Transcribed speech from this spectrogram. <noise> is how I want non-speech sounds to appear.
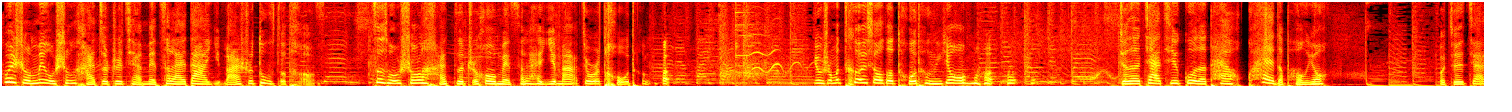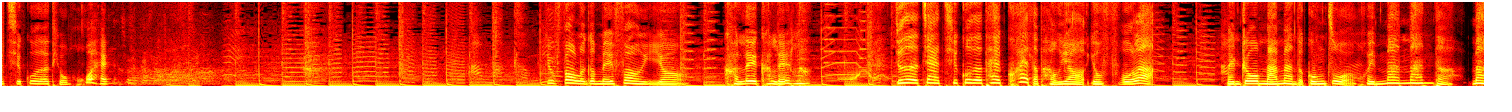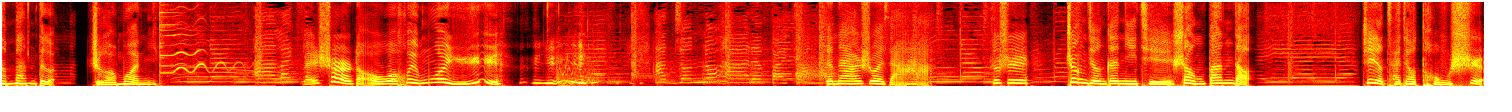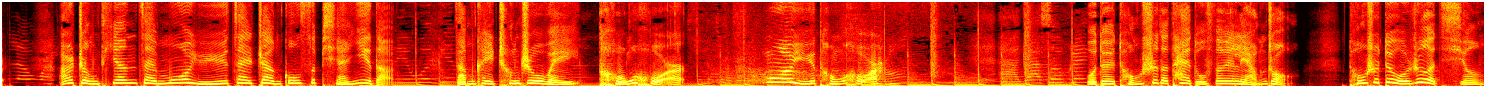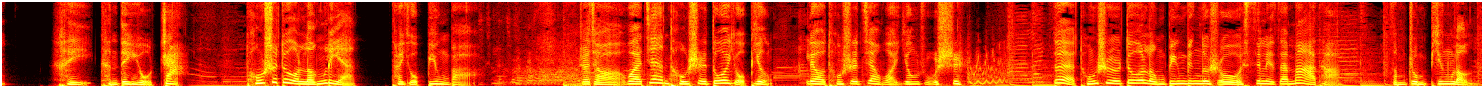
为什么没有生孩子之前，每次来大姨妈是肚子疼？自从生了孩子之后，每次来姨妈就是头疼了。有什么特效的头疼药吗？<laughs> 觉得假期过得太快的朋友。我觉得假期过得挺坏，就放了跟没放一样，可累可累了。觉得假期过得太快的朋友有福了，本周满满的工作会慢慢的、慢慢的折磨你。没事儿的，我会摸鱼。跟大家说一下哈，就是正经跟你一起上班的。这个才叫同事，而整天在摸鱼、在占公司便宜的，咱们可以称之为同伙儿。摸鱼同伙儿。我对同事的态度分为两种：同事对我热情，嘿，肯定有诈；同事对我冷脸，他有病吧？这叫我见同事多有病，料同事见我应如是。对，同事对我冷冰冰的时候，我心里在骂他。怎么这么冰冷？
